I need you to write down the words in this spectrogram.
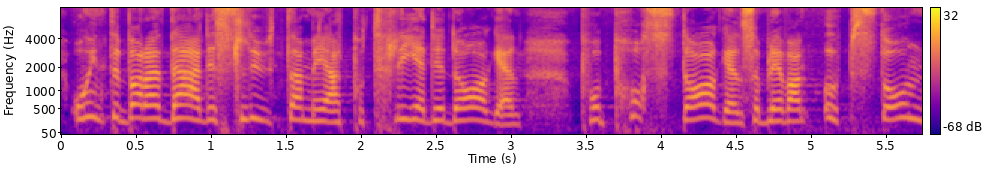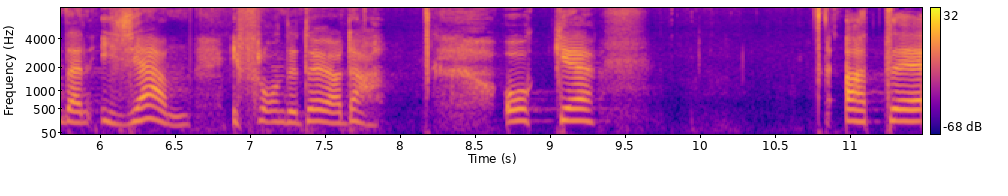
Och inte bara där, det slutar med att på tredje dagen, på påskdagen, så blev han uppstånden igen ifrån de döda. Och eh, att eh,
